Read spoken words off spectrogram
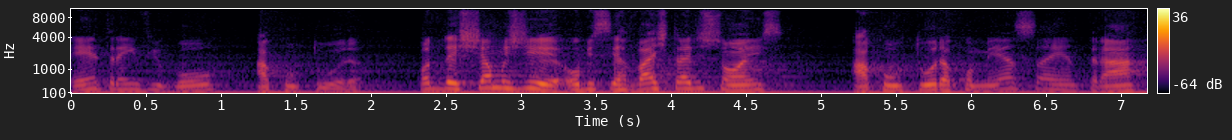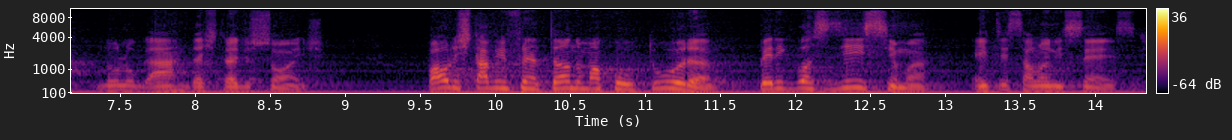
entra em vigor a cultura. Quando deixamos de observar as tradições, a cultura começa a entrar no lugar das tradições. Paulo estava enfrentando uma cultura perigosíssima em Tessalonicenses.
